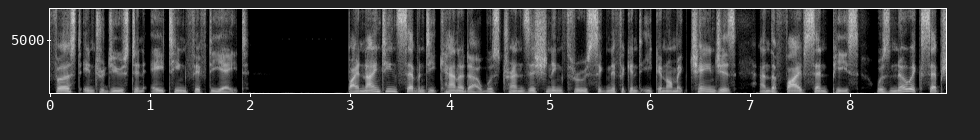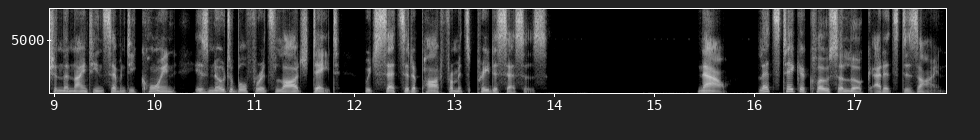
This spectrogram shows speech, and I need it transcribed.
first introduced in 1858. By 1970, Canada was transitioning through significant economic changes, and the 5 cent piece was no exception. The 1970 coin is notable for its large date, which sets it apart from its predecessors. Now, let's take a closer look at its design.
